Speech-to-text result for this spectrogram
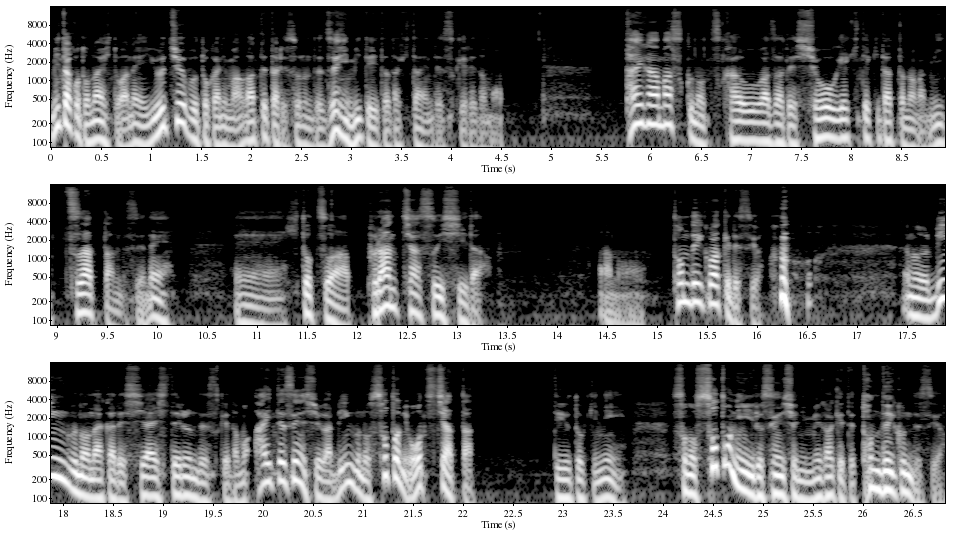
見たことない人はね YouTube とかにも上がってたりするんで是非見ていただきたいんですけれども。タイガーマスクの使う技で衝撃的だったのが3つあったんですよね、えー、1つはプランチャースイシーダあの飛んでいくわけですよ。あのリングの中で試合してるんですけども相手選手がリングの外に落ちちゃったっていう時にその外にいる選手にめがけて飛んでいくんですよ。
